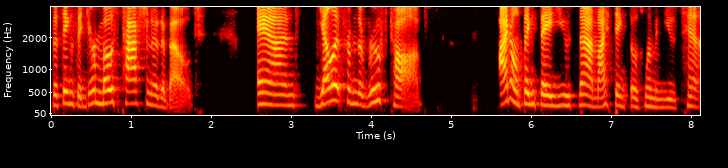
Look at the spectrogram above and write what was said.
the things that you're most passionate about, and yell it from the rooftops. I don't think they used them. I think those women used him.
